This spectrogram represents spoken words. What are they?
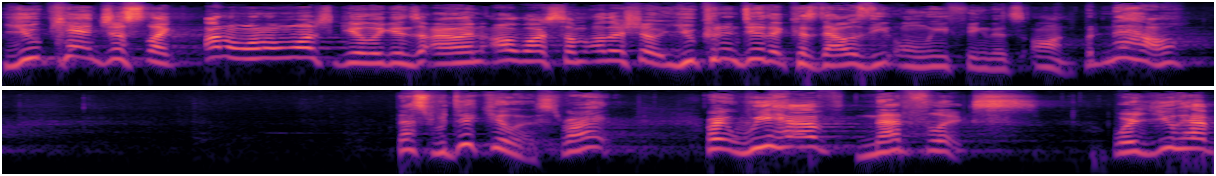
you can't just like, I don't want to watch Gilligan's Island, I'll watch some other show. You couldn't do that because that was the only thing that's on. But now, that's ridiculous, right? Right? We have Netflix, where you have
